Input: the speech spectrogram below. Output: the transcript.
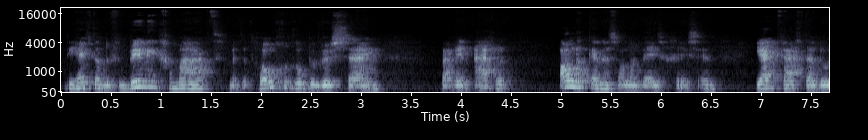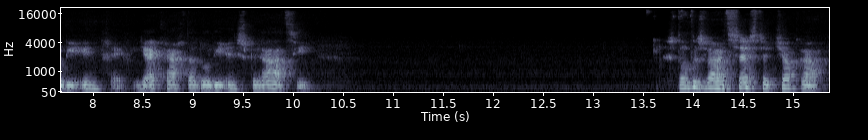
Die heeft dan de verbinding gemaakt met het hogere bewustzijn, waarin eigenlijk alle kennis al aanwezig is. En jij krijgt daardoor die ingeving, jij krijgt daardoor die inspiratie. Dus dat is waar het zesde chakra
